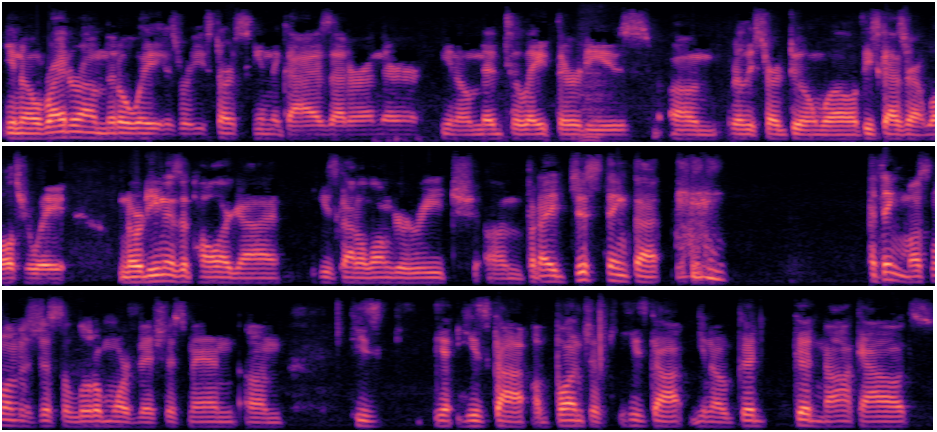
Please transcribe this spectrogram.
you know, right around middleweight is where you start seeing the guys that are in their, you know, mid to late 30s um, really start doing well. These guys are at welterweight. Nordine is a taller guy. He's got a longer reach. Um, but I just think that I think Muslim is just a little more vicious, man. Um, he's he's got a bunch of he's got you know good good knockouts,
